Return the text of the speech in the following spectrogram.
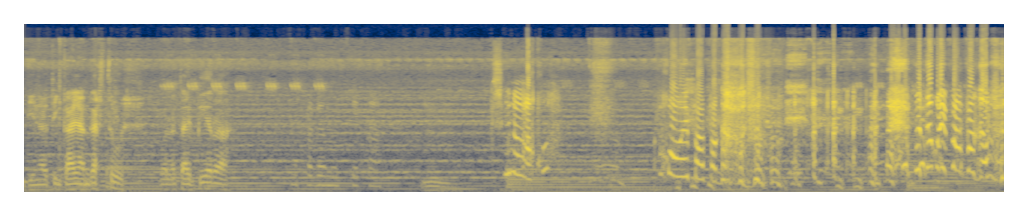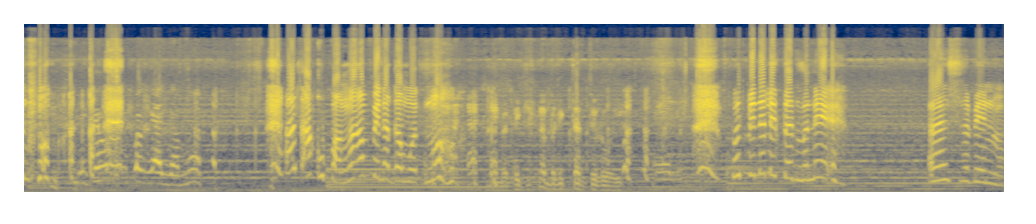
Hindi natin kaya ang gastos. Wala tayong pira. Napagamot kita. Hmm. sino ako ako ang ipapagamot mo ba't ako ipapagamot mo Ikaw ang paggagamot. at ako pa nga ang pinagamot mo Balik na baliktad tuloy. Ba't pinaliktad mo ni? Ano sasabihin mo?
